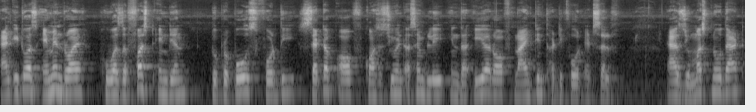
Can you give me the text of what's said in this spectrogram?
And it was M.N. Roy who was the first Indian to propose for the setup of Constituent Assembly in the year of 1934 itself. As you must know that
